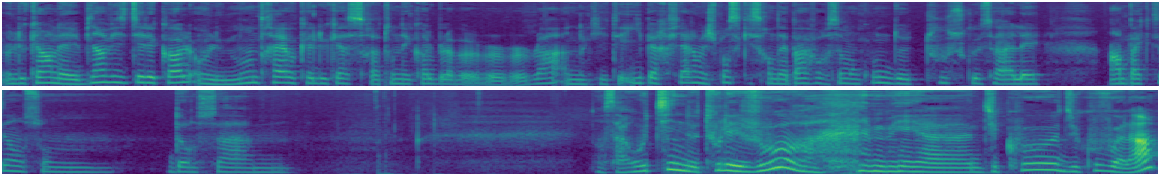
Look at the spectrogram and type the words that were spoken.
Lucas, on l'avait bien visité l'école, on lui montrait, ok Lucas, ce sera ton école, blablabla. Donc il était hyper fier, mais je pense qu'il se rendait pas forcément compte de tout ce que ça allait impacter dans son, dans sa, sa routine de tous les jours. Mais euh, du coup, du coup, voilà.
